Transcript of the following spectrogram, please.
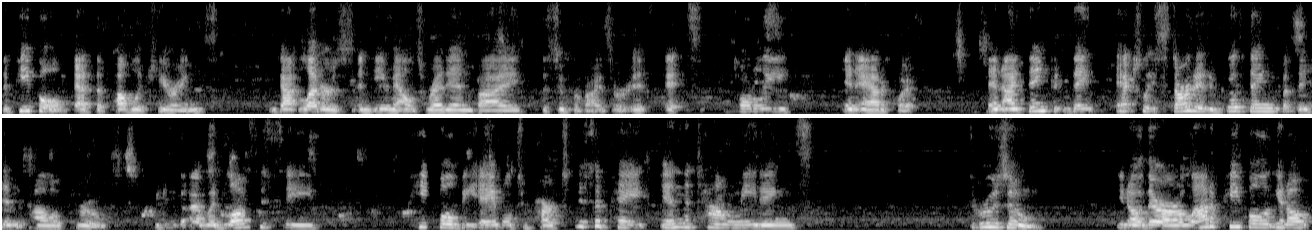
The people at the public hearings got letters and emails read in by the supervisor. It, it's totally inadequate. And I think they actually started a good thing, but they didn't follow through. Because I would love to see people be able to participate in the town meetings through Zoom. You know, there are a lot of people, you know,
